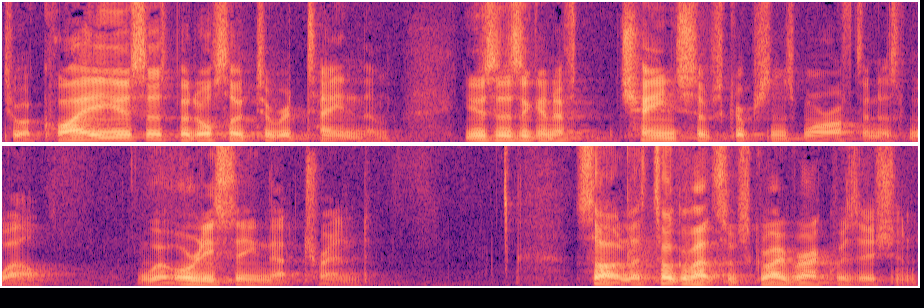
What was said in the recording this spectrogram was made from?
to acquire users, but also to retain them. Users are going to change subscriptions more often as well. We're already seeing that trend. So let's talk about subscriber acquisition.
